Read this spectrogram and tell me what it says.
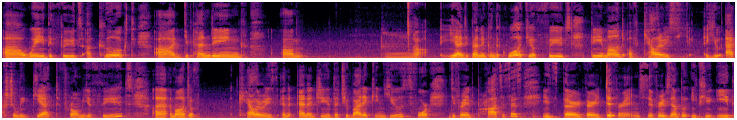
uh, way the foods are cooked, uh, depending um, uh, yeah, depending on the quality of foods, the amount of calories you actually get from your foods, uh, amount of calories and energy that your body can use for different processes is very very different. So for example if you eat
